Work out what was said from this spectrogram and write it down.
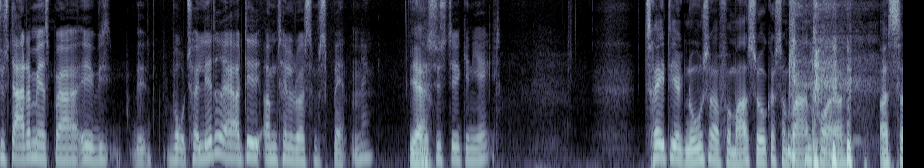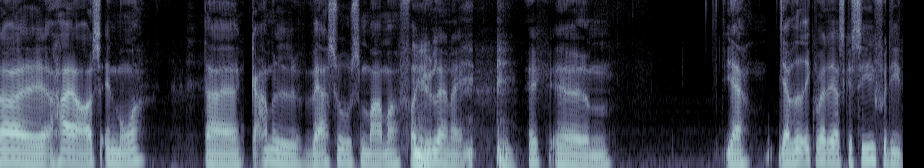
Du starter med at spørge, øh, øh, hvor toilettet er, og det omtaler du også som spanden, ikke? ja. Jeg synes, det er genialt. Tre diagnoser og for meget sukker som barn, tror jeg. og så øh, har jeg også en mor, der er gammel versus mamma fra Mm. Jylland af. Ikke? Øhm, ja, jeg ved ikke, hvad det er, jeg skal sige, fordi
